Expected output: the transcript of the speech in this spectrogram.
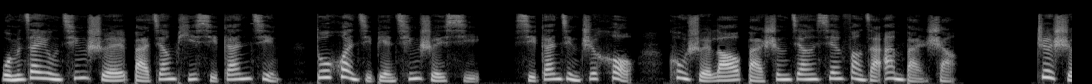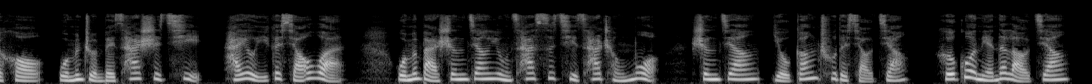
我们再用清水把姜皮洗干净，多换几遍清水洗。洗干净之后，控水捞把生姜先放在案板上，这时候我们准备擦拭器，还有一个小碗。我们把生姜用擦丝器擦成末。生姜有刚出的小姜和过年的老姜，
